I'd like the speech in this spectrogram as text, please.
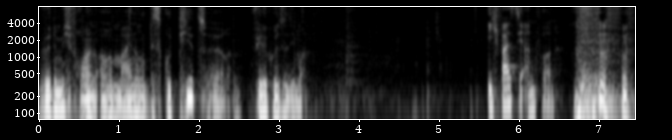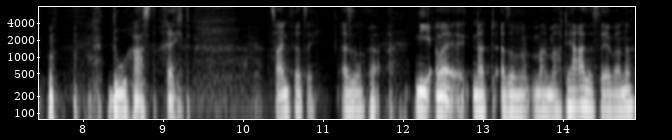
Würde mich freuen, eure Meinung diskutiert zu hören. Viele Grüße, Simon. Ich weiß die Antwort. Du hast recht. 42. Also, Ja. nee, aber äh, nat- also man macht ja alles selber, ne?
